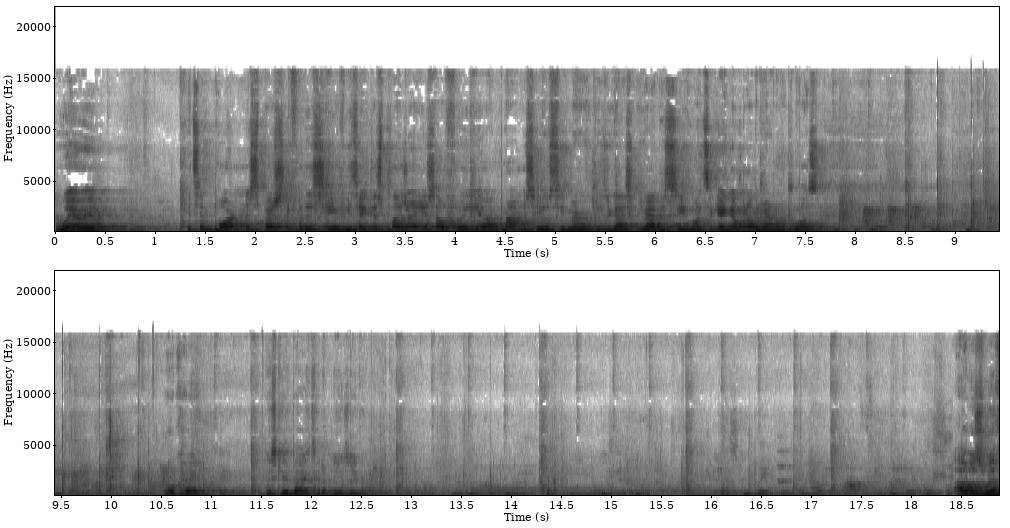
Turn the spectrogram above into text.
wear it. It's important, especially for this year. If you take this pleasure on yourself for a year, I promise you you'll see miracles. You guys can grab a seat. Once again, give them another round of applause. Okay, let's get back to the music. I was with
